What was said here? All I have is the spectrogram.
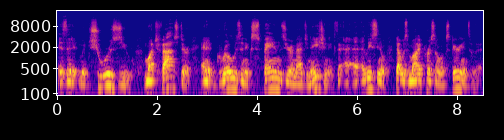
is that it matures you much faster and it grows and expands your imagination. At least, you know, that was my personal experience with it.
